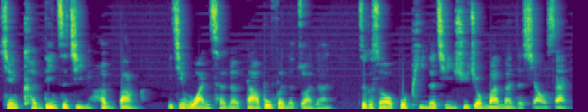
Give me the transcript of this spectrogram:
先肯定自己很棒，已经完成了大部分的专案。这个时候，不平的情绪就慢慢的消散，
